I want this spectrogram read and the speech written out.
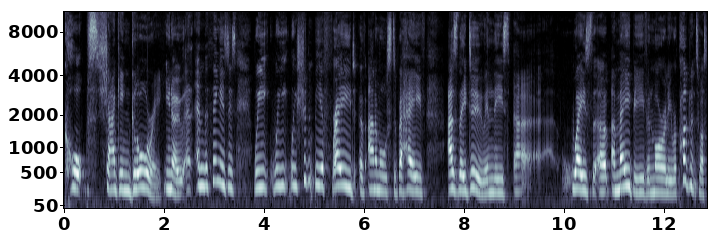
corpse shagging glory, you know. And, and the thing is, is we, we, we shouldn't be afraid of animals to behave as they do in these uh, ways that are, are maybe even morally repugnant to us.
